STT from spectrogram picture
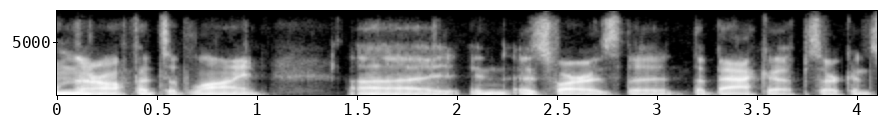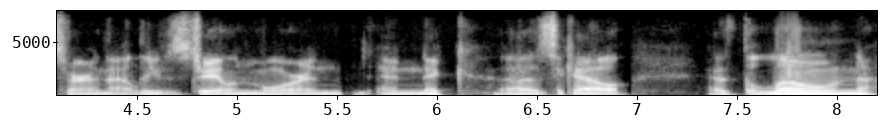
on their offensive line. Uh, in as far as the the backups are concerned, that leaves Jalen Moore and and Nick uh, Zakelj as the lone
